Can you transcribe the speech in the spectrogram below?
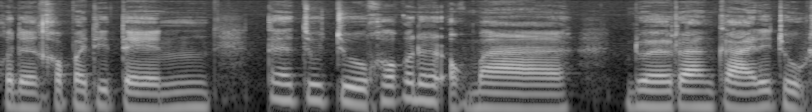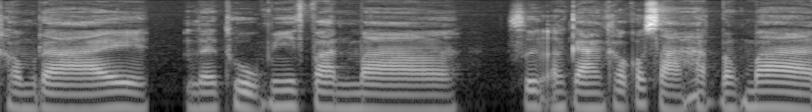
ก็เดินเข้าไปที่เต็นท์แต่จู่ๆเขาก็เดินออกมา ด้วยร่างกายที่ถูกทำร้าย และถูกมีดฟันมา ซึ่งอาการเขาก็สาหัสมาก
